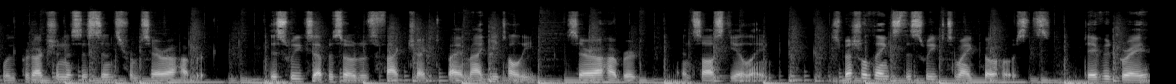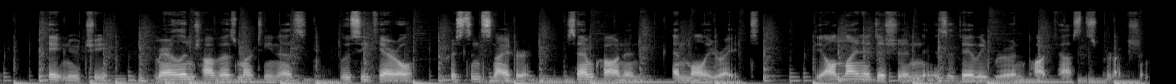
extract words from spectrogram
with production assistance from Sarah Hubbard. This week's episode was fact checked by Maggie Tully, Sarah Hubbard, and Saskia Lane. Special thanks this week to my co hosts David Gray, Kate Nucci, Marilyn Chavez Martinez, Lucy Carroll, Kristen Snyder, Sam Connon, and Molly Wright. The online edition is a Daily Bruin Podcasts production.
